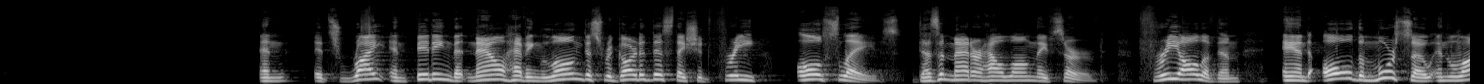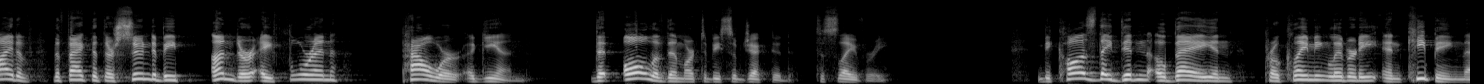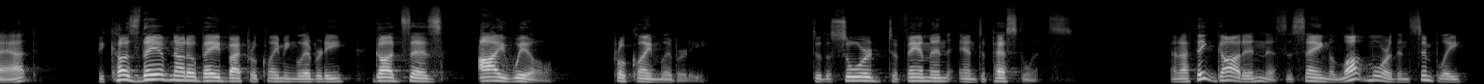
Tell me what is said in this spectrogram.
and it's right and fitting that now, having long disregarded this, they should free all slaves. Doesn't matter how long they've served. Free all of them and all the more so in light of the fact that they're soon to be under a foreign power again, that all of them are to be subjected to slavery. Because they didn't obey in proclaiming liberty and keeping that, because they have not obeyed by proclaiming liberty, God says, I will proclaim liberty to the sword, to famine, and to pestilence. And I think God in this is saying a lot more than simply,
